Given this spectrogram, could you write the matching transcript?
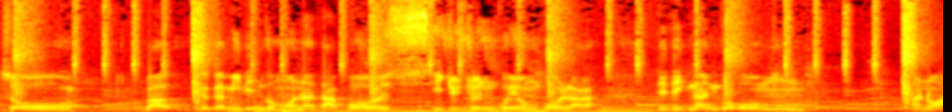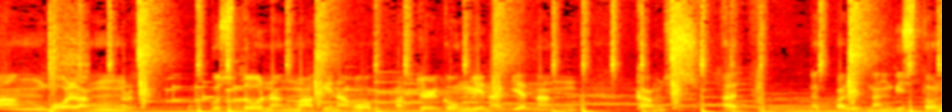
So, ba gagamitin ko muna tapos i-tune ko yung bola. Titignan ko kung ano ang bolang gusto ng makina ko after kong linagyan ng cams at nagpalit ng piston.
